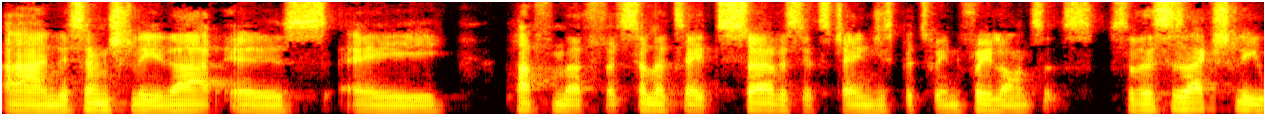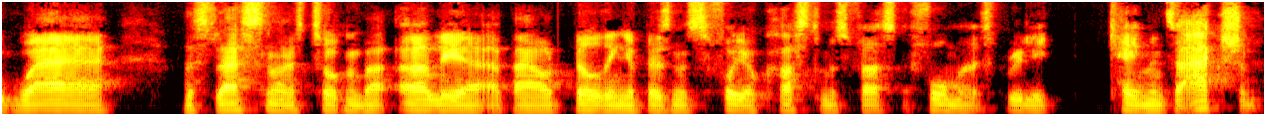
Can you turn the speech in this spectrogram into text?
And essentially, that is a platform that facilitates service exchanges between freelancers. So, this is actually where this lesson I was talking about earlier about building a business for your customers first and foremost really came into action.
